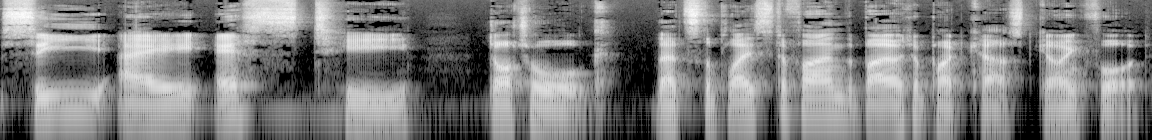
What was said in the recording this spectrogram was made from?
C A S T dot org. That's the place to find the Biota podcast going forward.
